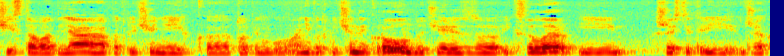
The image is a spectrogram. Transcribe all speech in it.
чистого для подключения их к топингу. Они подключены к Роланду через XLR и 6.3 джек.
